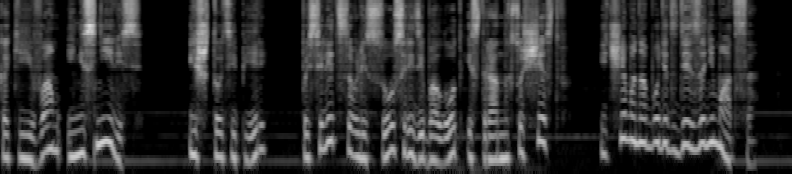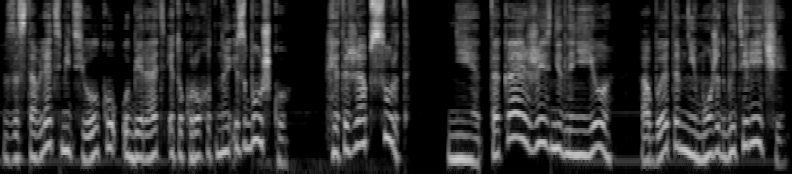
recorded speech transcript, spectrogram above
какие вам и не снились. И что теперь? Поселиться в лесу среди болот и странных существ? И чем она будет здесь заниматься? Заставлять метелку убирать эту крохотную избушку? Это же абсурд. Нет, такая жизнь не для нее, об этом не может быть и речи.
